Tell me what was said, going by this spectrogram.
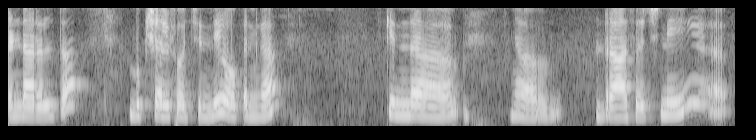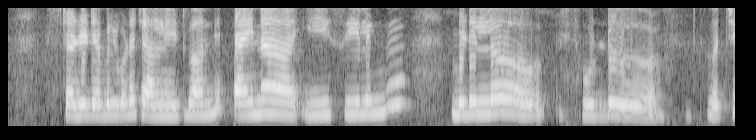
రెండు అరలతో బుక్ షెల్ఫ్ వచ్చింది ఓపెన్గా కింద డ్రాస్ వచ్చినాయి. స్టడీ టేబుల్ కూడా చాలా నీట్గా ఉంది. పైన ఈ సీలింగ్ మిడిల్లో వుడ్ వచ్చి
